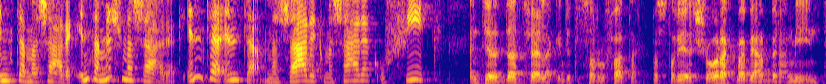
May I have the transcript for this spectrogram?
انت مشاعرك انت مش مشاعرك انت انت مشاعرك مشاعرك وفيك. انت ردات فعلك انت تصرفاتك بس طريقة شعورك ما بيعبر عن مين انت.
